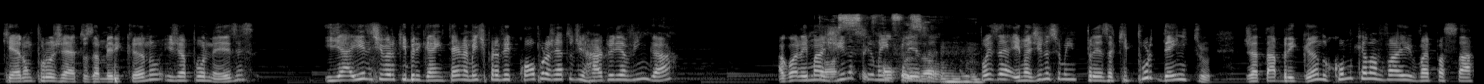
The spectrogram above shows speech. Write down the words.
que eram projetos americanos e japoneses. E aí eles tiveram que brigar internamente para ver qual projeto de hardware ia vingar. Agora, imagina Nossa, se uma empresa. Uhum. Pois é, imagina se uma empresa que por dentro já está brigando, como que ela vai, vai passar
